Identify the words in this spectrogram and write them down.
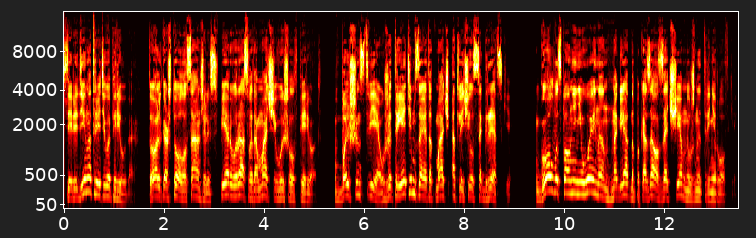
Середина третьего периода. Только что Лос-Анджелес в первый раз в этом матче вышел вперед. В большинстве, уже третьим за этот матч отличился Грецки. Гол в исполнении Уэйна наглядно показал, зачем нужны тренировки.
